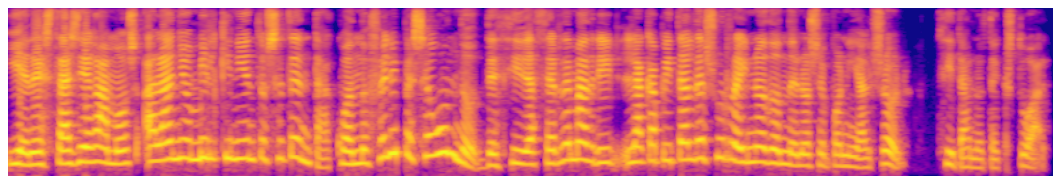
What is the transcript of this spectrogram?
Y en estas llegamos al año 1570, cuando Felipe II decide hacer de Madrid la capital de su reino donde no se ponía el sol, citano textual.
